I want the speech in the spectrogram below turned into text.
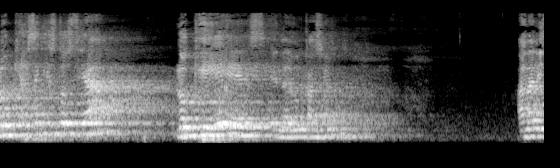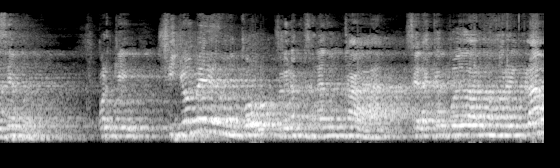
lo que hace que esto sea lo que es en la educación. Analicémoslo. Porque si yo me educo, soy una persona educada, ¿será que puedo dar mejor el plan?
